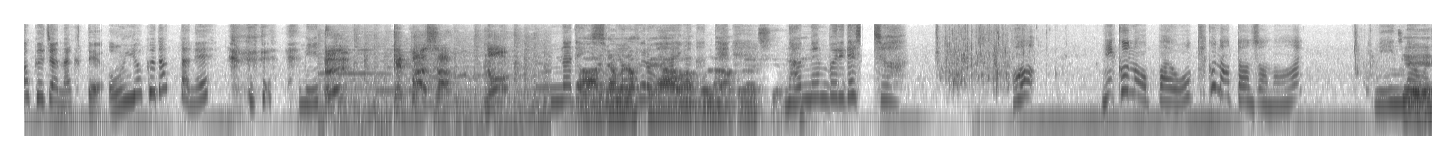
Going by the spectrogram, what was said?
欲じゃなくて音欲だったねみえ？ケパーサのみんなで一緒にお風呂入るなんて何年ぶりでしょうあ肉のおっぱい大きくなったんじゃない？みんな同じ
